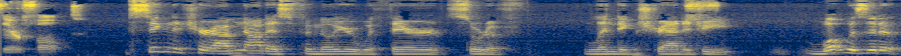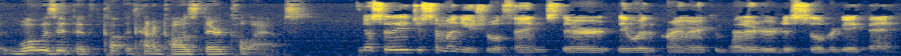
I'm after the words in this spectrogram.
their fault. Signature, I'm not as familiar with their sort of lending strategy. What was it? What was it that kind of caused their collapse? No, so they did just some unusual things. They're they were the primary competitor to Silvergate Bank.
